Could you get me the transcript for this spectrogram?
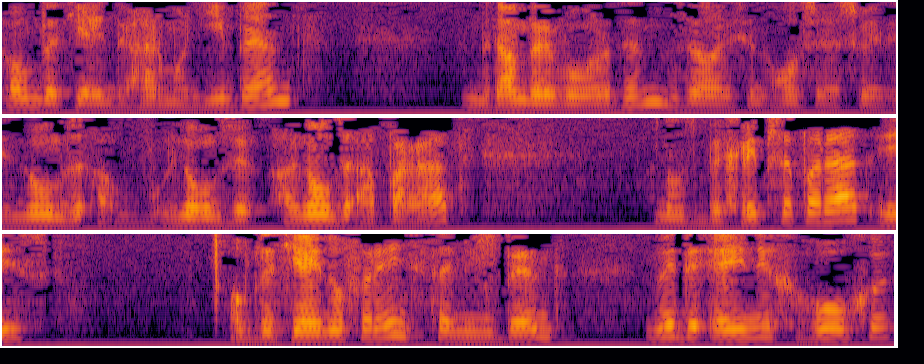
omdat jij in de harmonie bent, met andere woorden, zoals in onze, in onze, in onze, in onze apparaat, in ons begripsapparaat is, omdat jij in overeenstemming bent met de enig hoge,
